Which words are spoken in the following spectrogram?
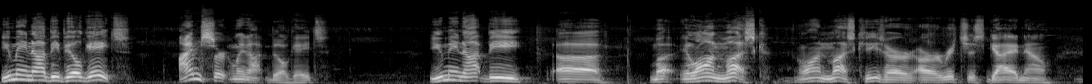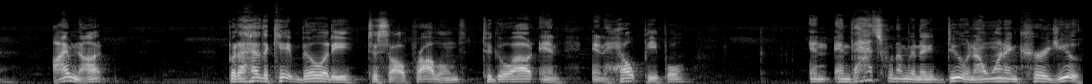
You may not be Bill Gates. I'm certainly not Bill Gates. You may not be uh, Elon Musk. Elon Musk, he's our, our richest guy now. I'm not. But I have the capability to solve problems, to go out and, and help people. And, and that's what I'm going to do. And I want to encourage you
